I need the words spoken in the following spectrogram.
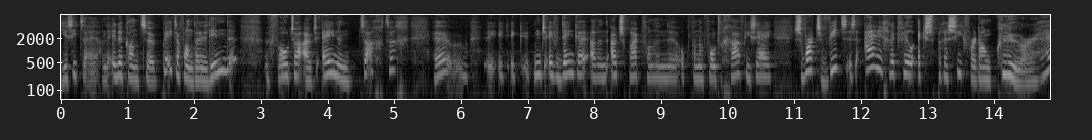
je ziet aan de ene kant Peter van der Linden, een foto uit 81. Hè, ik, ik, ik, moet even denken aan een uitspraak van een, uh, ook van een fotograaf die zei: zwart-wit is eigenlijk veel expressiever dan kleur. Hè?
